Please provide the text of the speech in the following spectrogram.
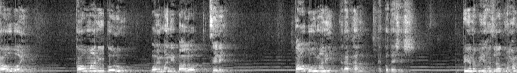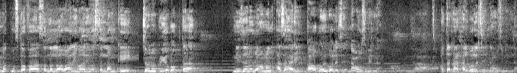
কাউ বয়, কাউ মানি গরু, বয় মানি বালক, ছেলে। কাউ বই মানি রাখাল, এক কথায় শেষ। প্রিয় নবী হজরত মোহাম্মদ মুস্তফা সাল্লাহ আলী জনপ্রিয় বক্তা মিজানুর রহমান আজহারি কাউ বই বলেছে নাউজবিল্লা অর্থাৎ রাখাল বলেছে নাউজবিল্লা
